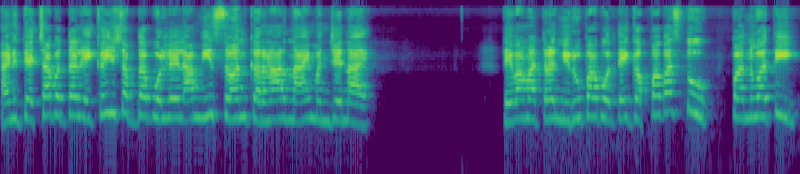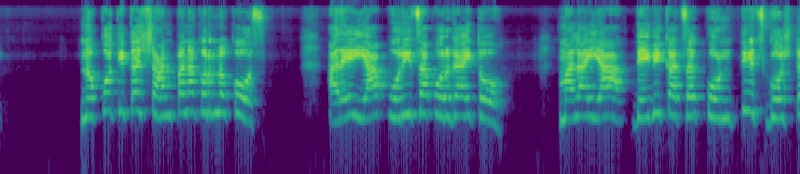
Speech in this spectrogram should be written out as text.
आणि त्याच्याबद्दल एकही शब्द बोललेला मी सहन करणार नाही म्हणजे नाही. तेव्हा मात्र निरुपा बोलते गप्पा बस तू पनवती. नको तिथं शांतपणा करू नकोस. अरे या पोरीचा पोरगा आहे तो. मला या देविकाचं कोणतीच गोष्ट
